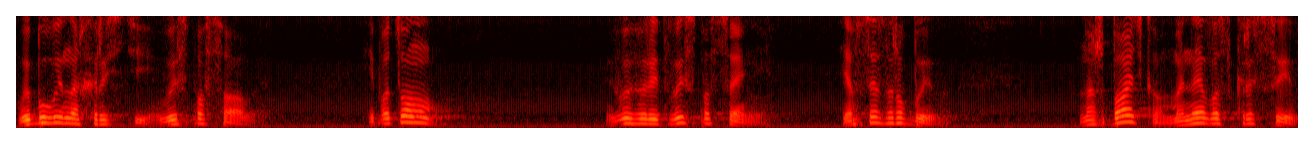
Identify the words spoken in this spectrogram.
Ви були на Христі, ви спасали. І потім ви говорите, ви спасені. Я все зробив. Наш батько мене воскресив.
